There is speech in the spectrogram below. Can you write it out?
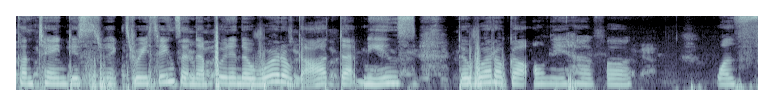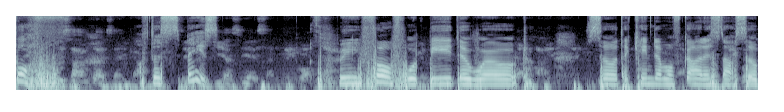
contain these three things and then put in the Word of God, that means the Word of God only have uh, one fourth of the space. Three fourth would be the world. So the kingdom of God is not so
